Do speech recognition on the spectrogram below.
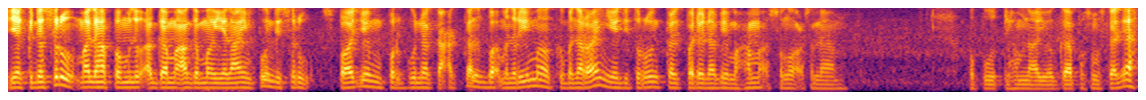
yang kena seru malah pemeluk agama-agama yang lain pun diseru supaya mempergunakan akal buat menerima kebenaran yang diturunkan kepada Nabi Muhammad sallallahu alaihi wasallam. Putih Melayu apa semua sekali ya.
